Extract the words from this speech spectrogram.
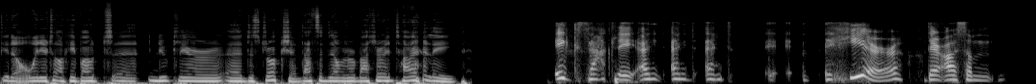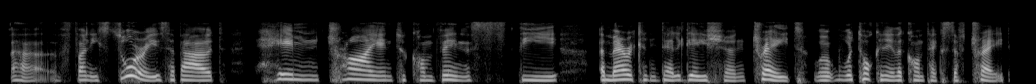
you know when you're talking about uh, nuclear uh, destruction, that's another matter entirely. Exactly, and and and eh, here there are some uh, funny stories about him trying to convince the American delegation trade. We're, we're, talking in the context of trade,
